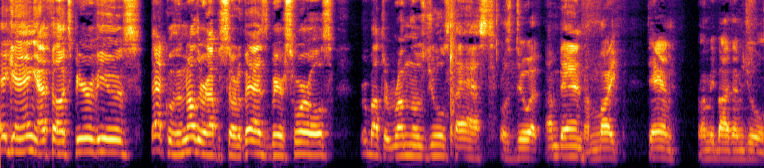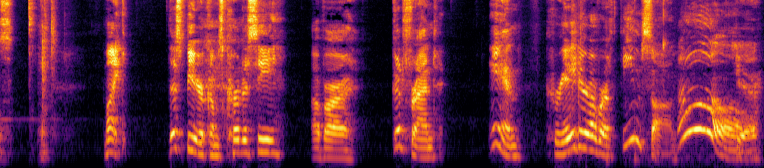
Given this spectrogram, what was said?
Hey gang, FLX Beer Reviews, back with another episode of As the Beer Swirls. We're about to run those jewels fast. Let's do it. I'm Dan. I'm Mike. Dan, run me by them jewels. Mike, this beer comes courtesy of our good friend and creator of our theme song, Oh. Here.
